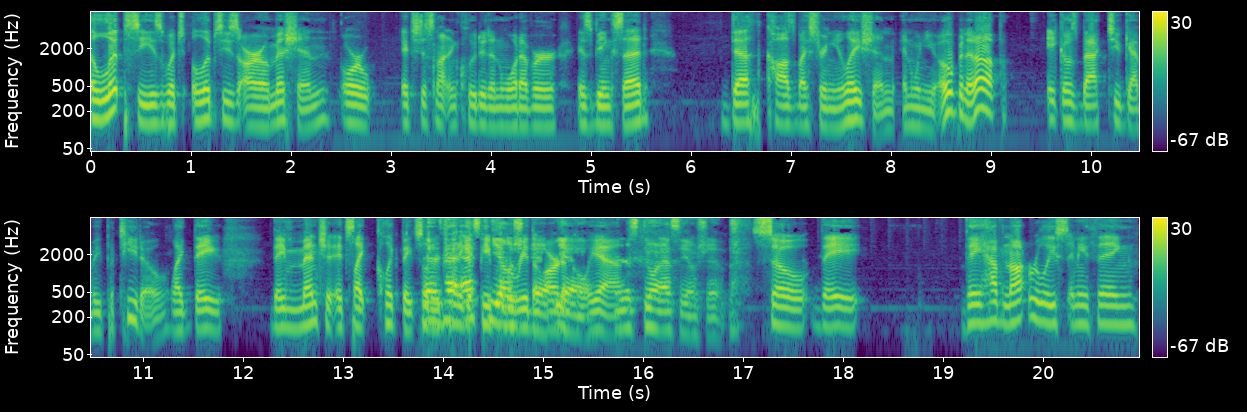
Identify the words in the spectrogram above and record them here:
Ellipses, which ellipses are omission, or it's just not included in whatever is being said. Death caused by strangulation. And when you open it up, it goes back to Gabby Petito. Like they they mention it's like clickbait, so Yeah, they're trying to get people to read the shit, article. Yeah, They're just doing SEO shit. so they they have not released anything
